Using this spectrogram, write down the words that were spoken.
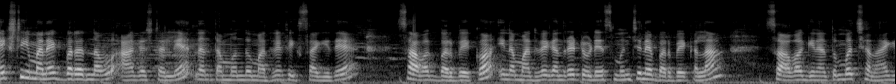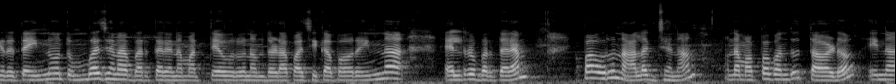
ನೆಕ್ಸ್ಟ್ ಈ ಮನೆಗೆ ಬರೋದು ನಾವು ಆಗಸ್ಟಲ್ಲಿ. ನನ್ನ ತಮ್ಮೊಂದು ಮದುವೆ ಫಿಕ್ಸ್ ಆಗಿದೆ. ಸೊ ಅವಾಗ ಬರಬೇಕು. ಇನ್ನು ಮದುವೆಗೆ ಅಂದರೆ ಟೂ ಡೇಸ್ ಮುಂಚೆನೇ ಬರಬೇಕಲ್ಲ. ಸೊ ಅವಾಗಿನ ತುಂಬ ಚೆನ್ನಾಗಿರುತ್ತೆ. ಇನ್ನೂ ತುಂಬ ಜನ ಬರ್ತಾರೆ. ನಮ್ಮ ಅತ್ತೆಯವರು ನಮ್ಮ ದೊಡ್ಡಪ್ಪ, ಚಿಕ್ಕಪ್ಪ ಅವರು ಇನ್ನೂ ಎಲ್ಲರೂ ಬರ್ತಾರೆ. ಅಪ್ಪ ಅವರು ನಾಲ್ಕು ಜನ. ನಮ್ಮಪ್ಪ ಬಂದು ತರ್ಡು ಇನ್ನು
